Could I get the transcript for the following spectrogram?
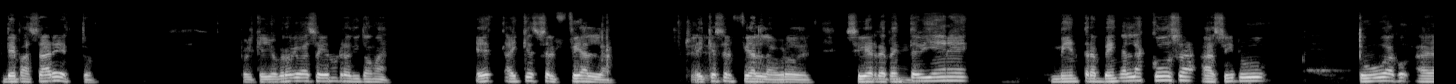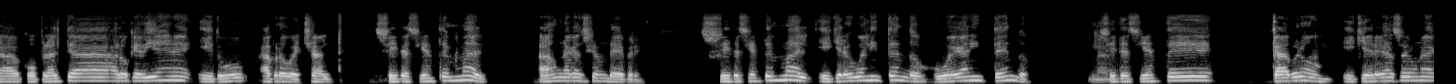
de pasar esto, porque yo creo que va a seguir un ratito más, es, hay que selfiearla. hay que selfiearla, brother. Si de repente viene, mientras vengan las cosas, así tú, tú acoplarte a, a, lo que viene y tú aprovechar. Si te sientes mal, haz una canción depre. Si te sientes mal y quieres jugar Nintendo, juega Nintendo. Si te sientes cabrón y quieres hacer una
